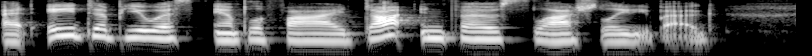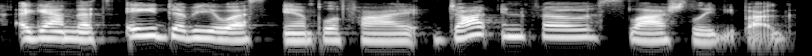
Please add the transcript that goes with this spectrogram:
at awsamplify.info slash ladybug. Again, that's awsamplify.info slash ladybug.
